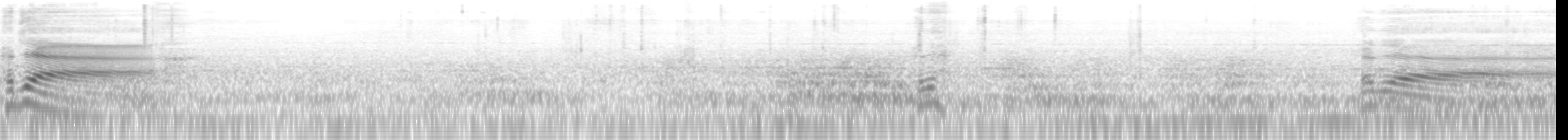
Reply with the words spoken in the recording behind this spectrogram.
가자. 가자. 가자.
